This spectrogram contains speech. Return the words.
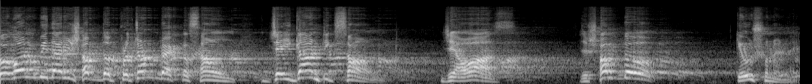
গগন বিদারী শব্দ প্রচণ্ড একটা সাউন্ড জাইগান্টিক সাউন্ড যে আওয়াজ, যে শব্দ কেউ শুনে নাই।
